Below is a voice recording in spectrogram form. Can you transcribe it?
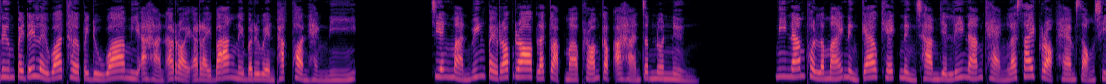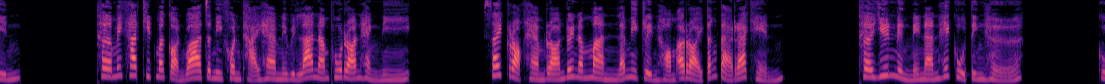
ลืมไปได้เลยว่าเธอไปดูว่ามีอาหารอร่อยอะไรบ้างในบริเวณพักผ่อนแห่งนี้ เจียงหมานวิ่งไปรอบๆ และกลับมาพร้อมกับอาหารจำนวนหนึ่งมีน้ำผลไม้หนึ่งแก้วเค้กหนึ่งชามเยลลี่น้ำแข็งและไส้กรอกแฮมสองชิ้น เธอไม่คาดคิดมาก่อนว่าจะมีคนขายแฮมในวิลล่าน้ำพุร้อนแห่งนี้ ไส้กรอกแฮมร้อนด้วยน้ำมัน และมีกลิ่นหอมอร่อยตั้งแต่แรกเห็น เธอยื่นหนึ่งในนั้นให้กูติงเหอ กู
